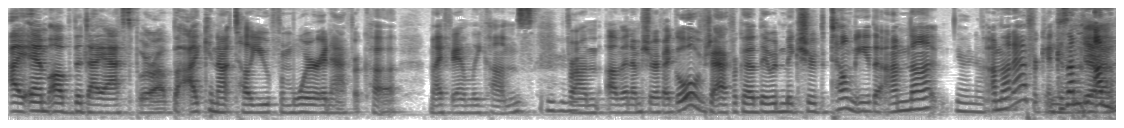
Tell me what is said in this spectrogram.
I am of the diaspora, but I cannot tell you from where in Africa my family comes from. Um, and I'm sure if I go over to Africa, they would make sure to tell me that I'm not. You're not. I'm not African because I'm, Yeah. I'm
